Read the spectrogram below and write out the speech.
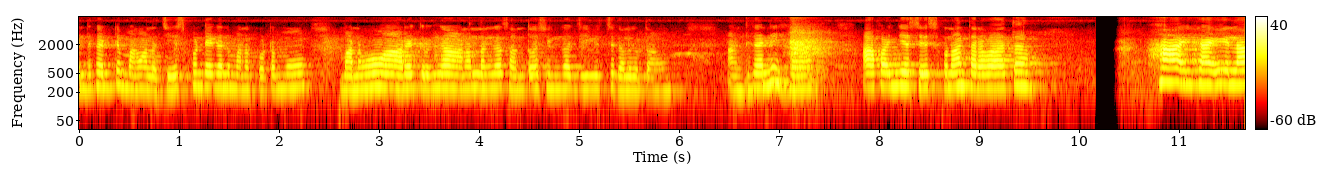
ఎందుకంటే మనం అలా చేసుకుంటే కానీ మన కుటుంబం మనము ఆరోగ్యంగా ఆనందంగా సంతోషంగా జీవించగలుగుతాము అందుకని ఆ పని చేసేసుకున్నాను తర్వాత హాయ్ హాయ్ ఇలా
